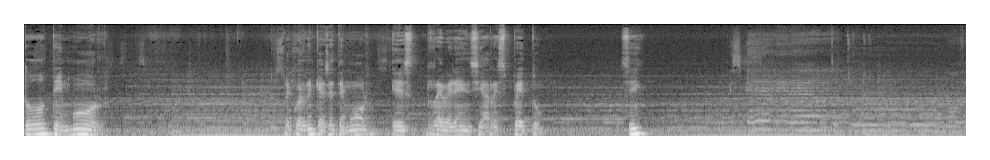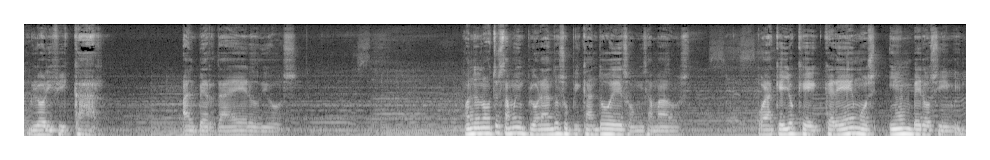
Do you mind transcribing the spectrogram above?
todo temor. Recuerden que ese temor es reverencia, respeto. ¿Sí? Glorificar al verdadero Dios. Cuando nosotros estamos implorando, suplicando eso, mis amados, por aquello que creemos inverosímil,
